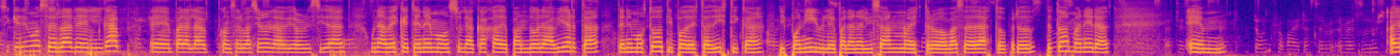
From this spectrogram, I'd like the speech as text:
Si queremos cerrar el gap eh, para la conservación de la biodiversidad, una vez que tenemos la caja de Pandora abierta, tenemos todo tipo de estadística disponible para analizar nuestra base de datos, pero de todas maneras em, hay,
